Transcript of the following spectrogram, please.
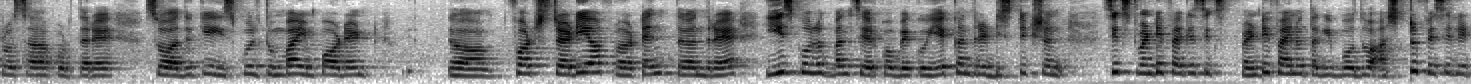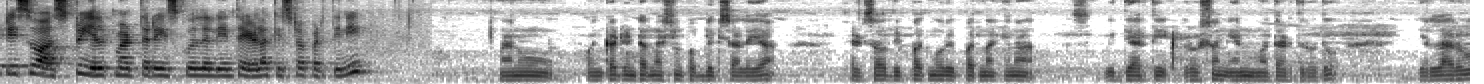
ಪ್ರೋತ್ಸಾಹ ಕೊಡ್ತಾರೆ. ಸೊ ಅದಕ್ಕೆ ಈ ಸ್ಕೂಲ್ ತುಂಬ important. For study of tenth ಅಂದರೆ ಈ ಸ್ಕೂಲಿಗೆ ಬಂದು ಸೇರ್ಕೋಬೇಕು. ಏಕೆಂದರೆ ಡಿಸ್ಟಿಕ್ಷನ್ ಸಿಕ್ಸ್ ಟ್ವೆಂಟಿ ಫೈವ್ಗೆ ಸಿಕ್ಸ್ ಟ್ವೆಂಟಿ ಫೈವ್ನು ತೆಗಿಬೋದು. ಅಷ್ಟು ಫೆಸಿಲಿಟೀಸು, ಅಷ್ಟು ಎಲ್ಪ್ ಮಾಡ್ತಾರೆ ಈ ಸ್ಕೂಲಲ್ಲಿ ಅಂತ ಹೇಳೋಕ್ಕೆ ಇಷ್ಟಪಡ್ತೀನಿ. ನಾನು ವೆಂಕಟ್ ಇಂಟರ್ನ್ಯಾಷನಲ್ ಪಬ್ಲಿಕ್ ಶಾಲೆಯ ಎರಡು ಸಾವಿರದ ಇಪ್ಪತ್ತ್ಮೂರು ಇಪ್ಪತ್ತ್ನಾಲ್ಕಿನ ವಿದ್ಯಾರ್ಥಿ ರೋಷನ್ ಎನ್ ಮಾತಾಡ್ತಿರೋದು. ಎಲ್ಲರೂ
